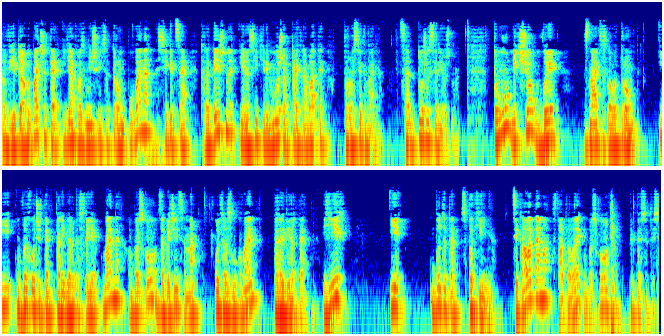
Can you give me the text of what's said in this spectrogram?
відео ви бачите, як розміщується тромб у венах, наскільки це критично і наскільки він може перекривати просвіт вен. Це дуже серйозно. Тому, якщо ви знаєте слово тромб і ви хочете перевірити свої вени, обов'язково запишіться на ультразвук вен, перевірте їх і будете спокійні. Цікава тема, ставте лайк, обов'язково підписуйтесь.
